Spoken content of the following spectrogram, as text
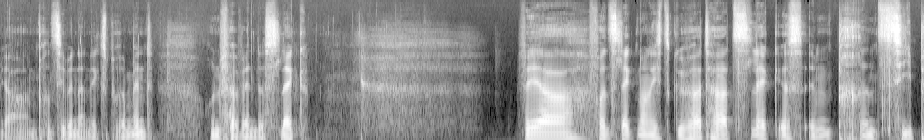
ja im Prinzip in ein Experiment und verwende Slack. Wer von Slack noch nichts gehört hat, Slack ist im Prinzip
